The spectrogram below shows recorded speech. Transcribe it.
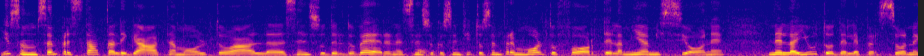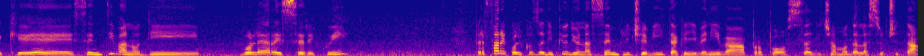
Io sono sempre stata legata molto al senso del dovere, nel senso che ho sentito sempre molto forte la mia missione nell'aiuto delle persone che sentivano di voler essere qui per fare qualcosa di più di una semplice vita che gli veniva proposta diciamo dalla società.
